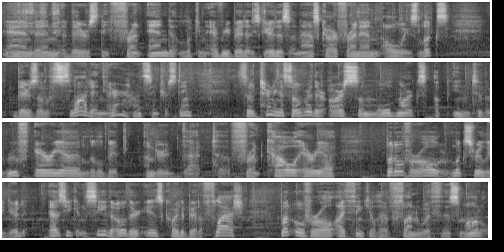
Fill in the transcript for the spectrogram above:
And then there's the front end looking every bit as good as a NASCAR front end always looks. There's a slot in there. That's interesting. So turning this over, there are some mold marks up into the roof area and a little bit under that uh, front cowl area. But overall, looks really good. As you can see though, there is quite a bit of flash, but overall I think you'll have fun with this model.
